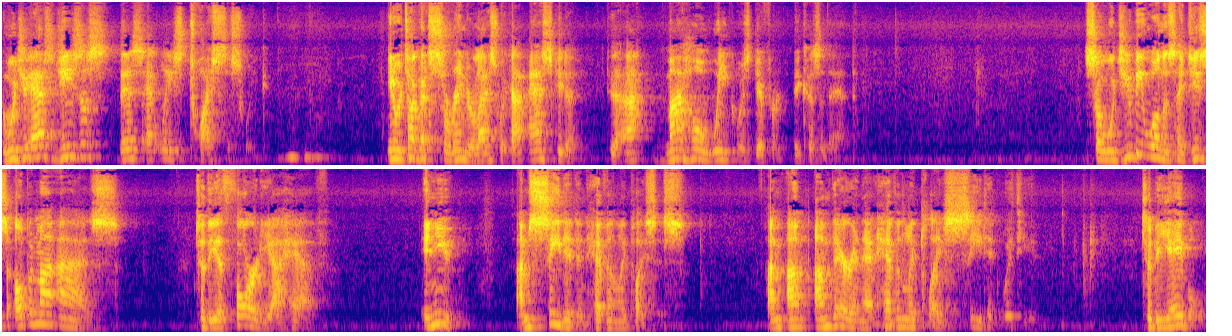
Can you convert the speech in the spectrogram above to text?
Would you ask Jesus this at least twice this week? You know, we talked about surrender last week. I asked you to that. I, my whole week was different because of that. So, would you be willing to say, Jesus, open my eyes to the authority I have in you? I'm seated in heavenly places. I'm, I'm, I'm there in that heavenly place, seated with you. To be able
